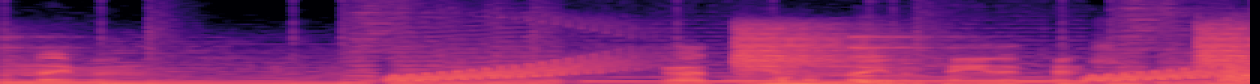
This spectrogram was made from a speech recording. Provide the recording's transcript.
I'm not even... God damn, I'm not even paying attention.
